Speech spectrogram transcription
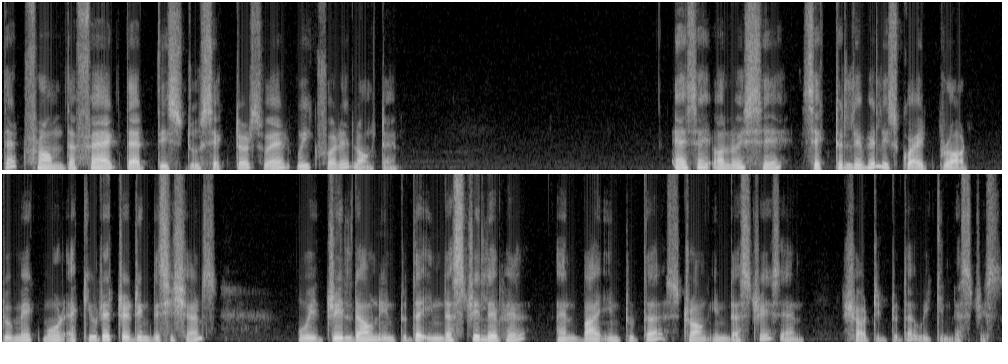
that from the fact that these two sectors were weak for a long time. As I always say, sector level is quite broad. To make more accurate trading decisions, we drill down into the industry level and buy into the strong industries and short into the weak industries.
